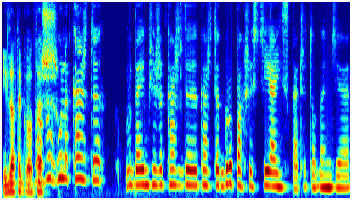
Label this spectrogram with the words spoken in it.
i dlatego Bo też. w ogóle każdy, wydaje mi się, że każdy, każda grupa chrześcijańska, czy to będzie,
